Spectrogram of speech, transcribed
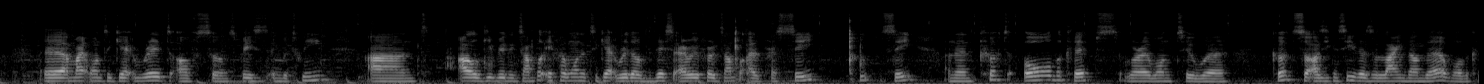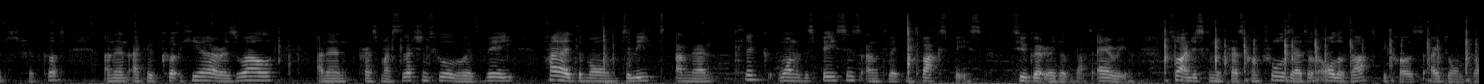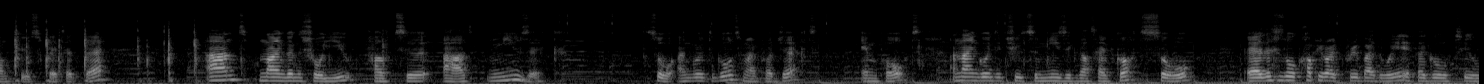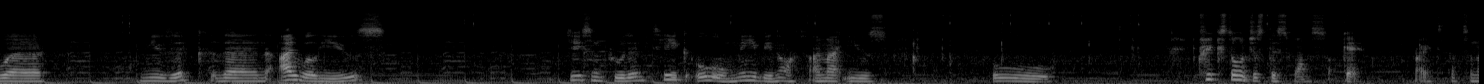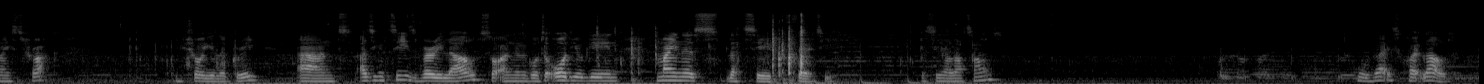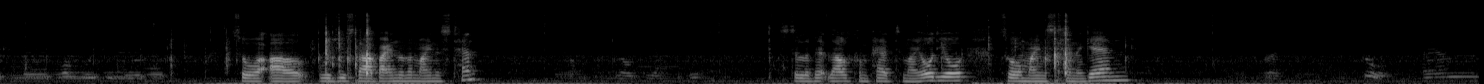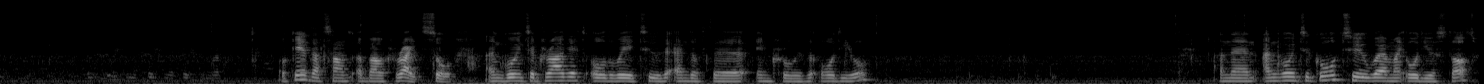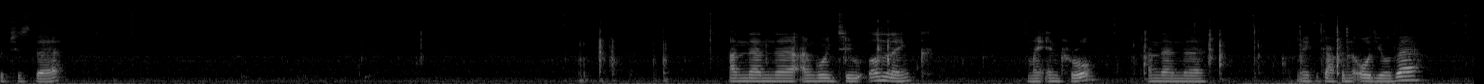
Uh, I might want to get rid of some spaces in between and I'll give you an example. If I wanted to get rid of this area for example, I'll press C, C and then cut all the clips where I want to uh, cut. So as you can see there's a line down there of all the clips which I've cut and then I could cut here as well and then press my selection tool with V, highlight them all, delete and then click one of the spaces and click backspace to get rid of that area. So I'm just going to press Ctrl Z on all of that because I don't want to split it there. And now I'm going to show you how to add music. So I'm going to go to my project, import, and I'm going to choose some music that I've got. So Uh, this is all copyright free, by the way. If I go to uh, music, then I will use Jason Poulin. Take. Oh, maybe not. I might use. Oh. Trickstore just this once. Okay. Right, that's a nice track. I'm sure you'll agree. And as you can see, it's very loud. So I'm going to go to audio gain minus, let's say, 30. Let's see how that sounds. Oh, that is quite loud. So I'll reduce that by another minus 10. Still a bit loud compared to my audio, so minus 10 again. Okay, that sounds about right. So I'm going to drag it all the way to the end of the intro with the audio. and then I'm going to go to where my audio starts which is there and then uh, I'm going to unlink my intro and then uh, make a gap in the audio there.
